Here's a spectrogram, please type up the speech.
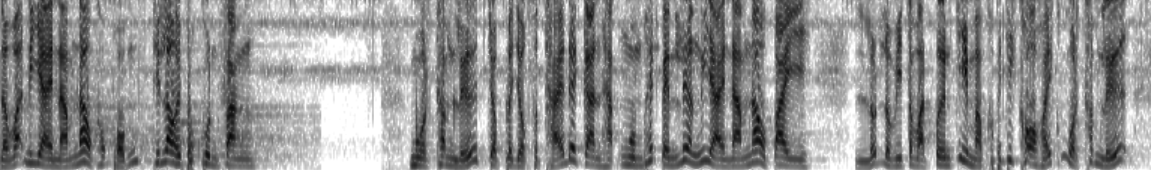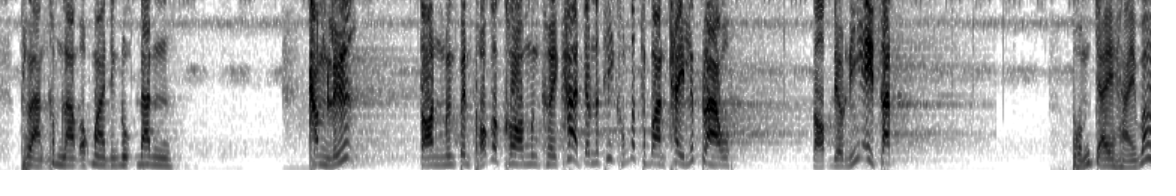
นวนิยายน้ำเน่าของผมที่เล่าให้พวกคุณฟัง หมวดคำหรือจบประโยคสุดท้ายด้วยการหักมุมให้เป็นเรื่องนิยายน้ำเน่าไปลดลวีตวัดปืนจี้หมับเข้าไปที่คอหอยของหมวดคำหรือพลางคำรามออกมาอย่างดุดันคำหรือตอนมึงเป็นผอกคอมึงเคยฆ่าเจ้าหน้าที่ของรัฐบาลไทยหรือเปล่า ตอบเดี๋ยวนี้ไอ้สัตว์ ผมใจหายว่า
